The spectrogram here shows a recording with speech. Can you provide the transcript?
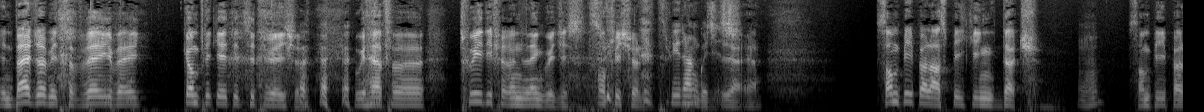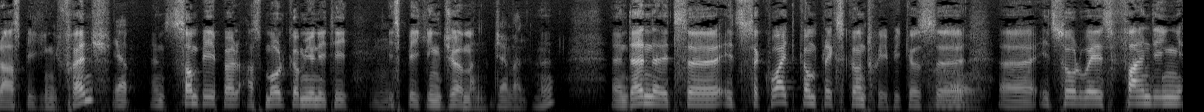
in Belgium, it's a very, very complicated situation. we have uh, three different languages officially. three languages. Yeah, yeah. Some people are speaking Dutch. Mm-hmm. Some people are speaking French. Yep. And some people, a small community, mm. is speaking German. German. Huh? And then it's uh, it's a quite complex country because uh, oh. uh, it's always finding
